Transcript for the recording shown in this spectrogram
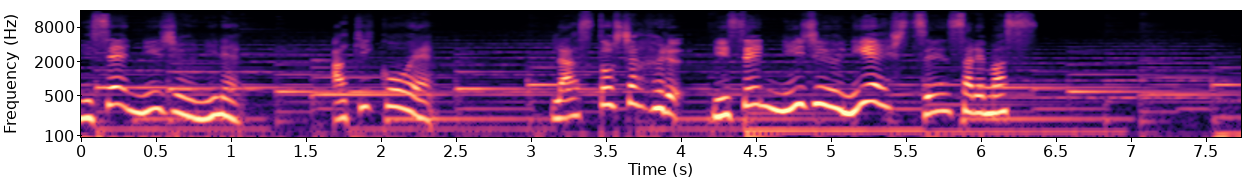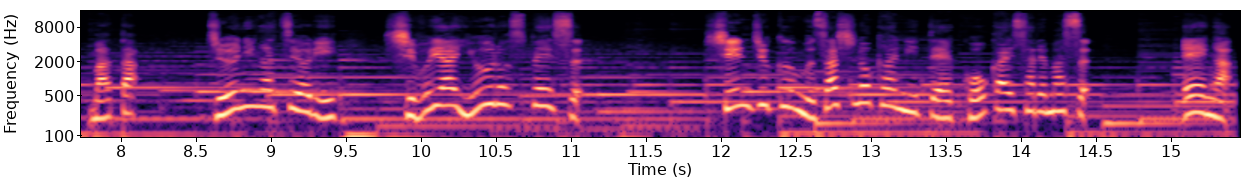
ー2022年秋公演ラストシャッフル2022へ出演されます。また12月より渋谷ユーロスペース新宿武蔵野館にて公開されます。映画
